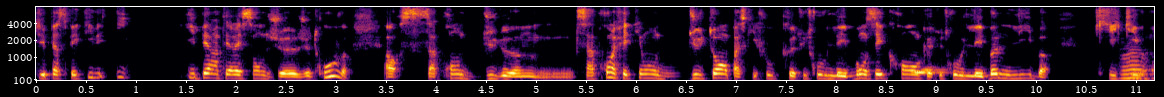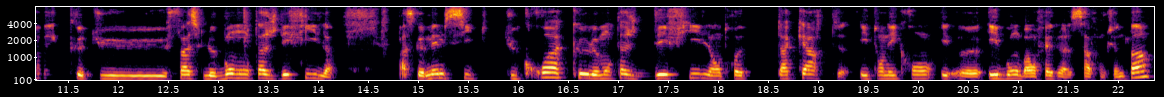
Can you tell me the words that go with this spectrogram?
des perspectives hyper intéressantes, je, trouve. Alors, ça prend, du, euh, ça prend effectivement du temps parce qu'il faut que tu trouves les bons écrans, que tu trouves les bonnes libres qui, qui vont que tu fasses le bon montage des fils. Parce que même si tu crois que le montage défile entre ta carte et ton écran est, euh, bon, bah en fait, ça fonctionne pas.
